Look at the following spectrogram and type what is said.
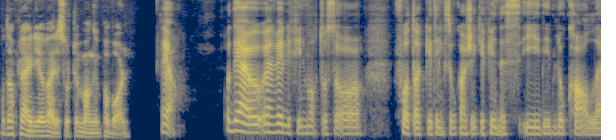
Og da pleier de å være i sortimentet på våren. Ja. Og det er jo en veldig fin måte også å få tak i ting som kanskje ikke finnes i din lokale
